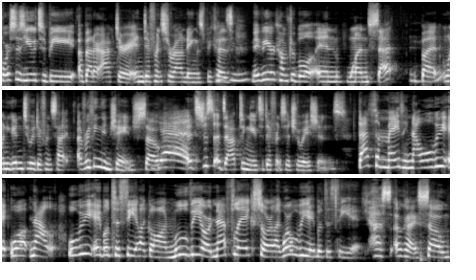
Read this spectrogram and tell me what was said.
forces you to be a better actor in different surroundings because Mm-hmm. maybe you're comfortable in one set, but when you get into a different set, everything can change. So Yes. it's just adapting you to different situations. That's amazing. Now, will we well now will we be able to see it like on movie or Netflix or like where will we be able to see it? Yes. Okay. So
